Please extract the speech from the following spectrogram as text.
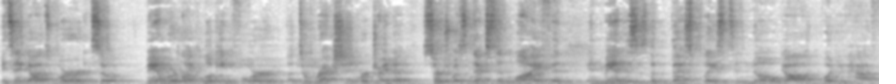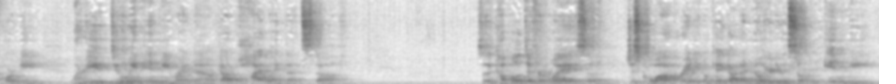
It's in God's Word. And so man, we're like looking for a direction. We're trying to search what's next in life. And, and man, this is the best place to know God. What you have for me? What are you doing in me right now? God will highlight that stuff. So, a couple of different ways of just cooperating. Okay, God, I know you're doing something in me.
